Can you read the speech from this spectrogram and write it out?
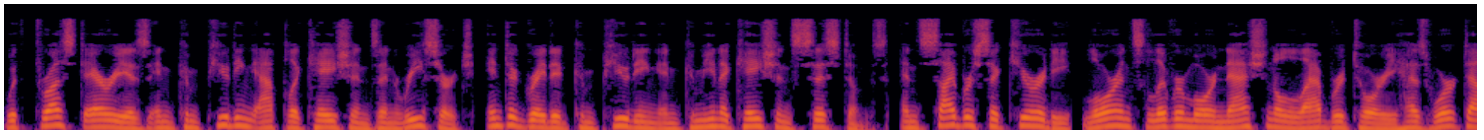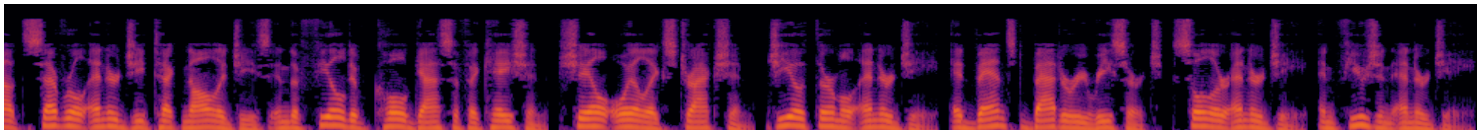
with thrust areas in computing applications and research, integrated computing and communications systems, and cybersecurity. Lawrence Livermore National Laboratory has worked out several energy technologies in the field of coal gasification, shale oil extraction, geothermal energy, advanced battery research, solar energy, and fusion energy.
